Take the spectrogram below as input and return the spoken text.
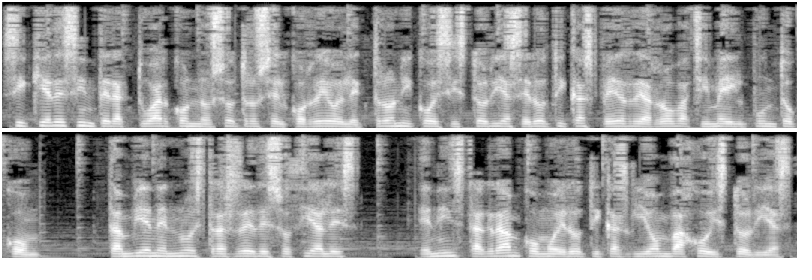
Si quieres interactuar con nosotros el correo electrónico es historiaseroticaspr.gmail.com también en nuestras redes sociales, en Instagram como eróticas-historias,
